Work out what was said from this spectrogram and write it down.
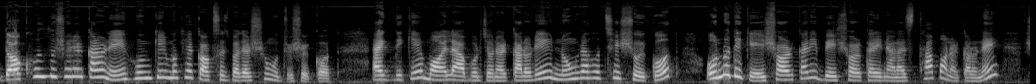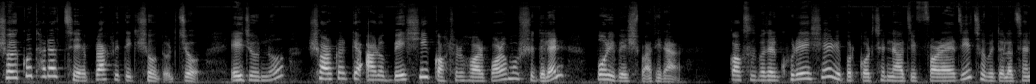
দখল দূষণের কারণে হুমকির মুখে কক্সবাজার সমুদ্র সৈকত। একদিকে ময়লা আবর্জনার কারণে নোংরা হচ্ছে সৈকত, অন্যদিকে সরকারি বেসরকারি নানা স্থাপনার কারণে সৈকত হারাচ্ছে প্রাকৃতিক সৌন্দর্য। এই জন্য সরকারকে আরও বেশি কঠোর হওয়ার পরামর্শ দিলেন পরিবেশবাদীরা। কক্সবাজার ঘুরে এসে রিপোর্ট করছেন নাজিব ফরায়াজি, ছবি তুলেছেন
